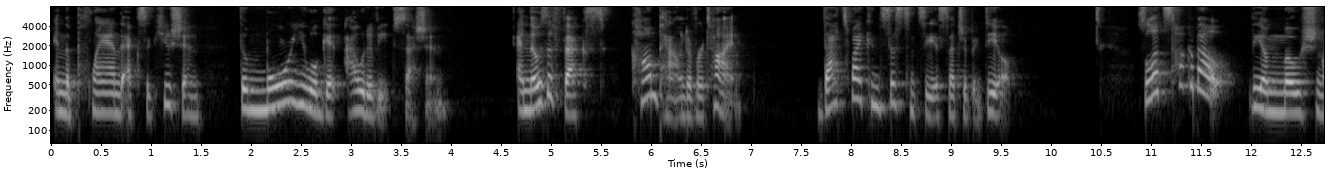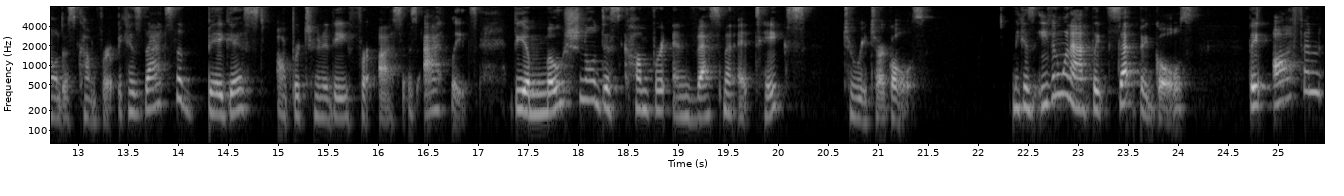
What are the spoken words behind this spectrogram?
in the planned execution, the more you will get out of each session. And those effects compound over time. That's why consistency is such a big deal. So let's talk about the emotional discomfort because that's the biggest opportunity for us as athletes. The emotional discomfort investment it takes to reach our goals. Because even when athletes set big goals, they often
